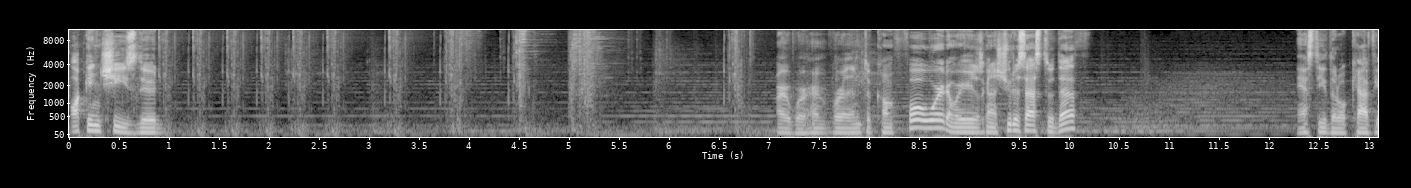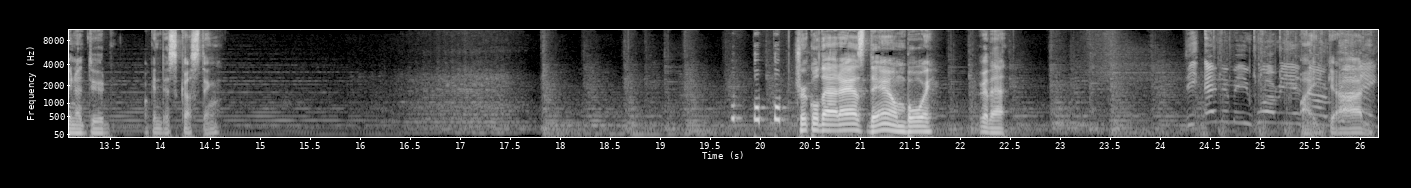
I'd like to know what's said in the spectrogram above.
Fucking cheese, dude. Alright, we're for them to come forward and we're just gonna shoot his ass to death. Nasty little cav unit, dude. Fucking disgusting. Boop, boop, boop. Trickle that ass down, boy. Look at that. My god. Running.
